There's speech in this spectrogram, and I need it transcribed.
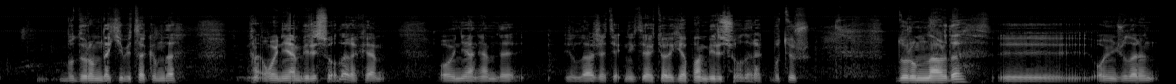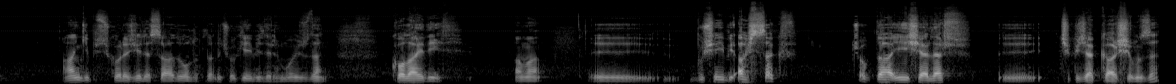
bu durumdaki bir takımda oynayan birisi olarak hem oynayan hem de yıllarca teknik direktörlük yapan birisi olarak bu tür durumlarda e, oyuncuların hangi psikolojiyle sahada olduklarını çok iyi bilirim. O yüzden kolay değil. Ama e, bu şeyi bir aşsak çok daha iyi şeyler e, çıkacak karşımıza.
